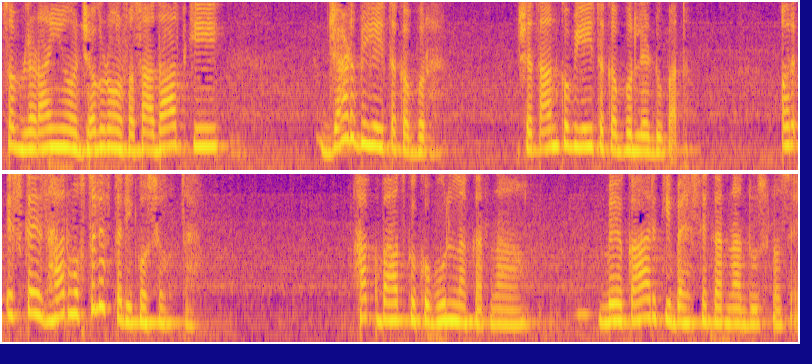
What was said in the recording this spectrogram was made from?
سب لڑائیوں، جھگڑوں اور فسادات کی جڑ بھی یہی تکبر ہے۔ شیطان کو بھی یہی تکبر لے ڈوبا تھا اور اس کا اظہار مختلف طریقوں سے ہوتا ہے۔ حق بات کو قبول نہ کرنا بےکار کی بحث کرنا دوسروں سے۔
